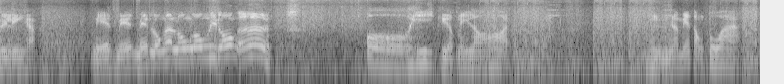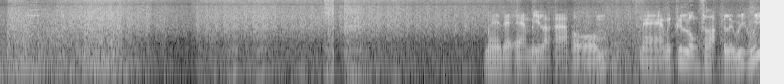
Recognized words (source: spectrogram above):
รีลิงครับ เมตเมตเมตลงอะลงลงนี่ลงเออ โอ้ ยเกือบไม่รอดหืมแล้วเมตรสองตัว ไม่ได้แอมพี่หรอกครับผมแหมมันขึ้นลงสลับกันเลยวิวิ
